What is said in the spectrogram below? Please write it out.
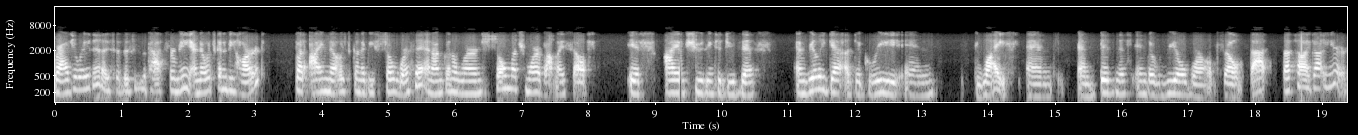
graduated, I said, this is the path for me. I know it's going to be hard, but I know it's going to be so worth it, and I'm going to learn so much more about myself if I am choosing to do this and really get a degree in life and and business in the real world. So that that's how I got here.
